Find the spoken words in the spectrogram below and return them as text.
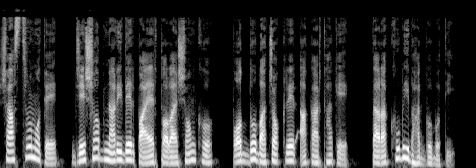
শাস্ত্রমতে যেসব নারীদের পায়ের তলায় শঙ্খ, পদ্ম বা চক্রের আকার থাকে, তারা খুবই ভাগ্যবতী।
